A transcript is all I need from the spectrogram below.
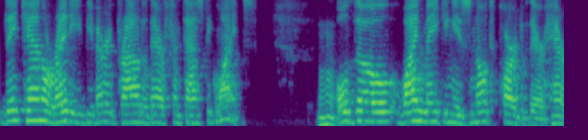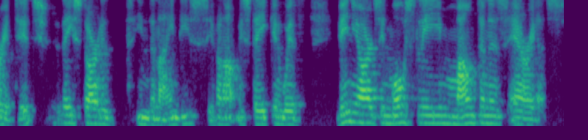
they can already be very proud of their fantastic wines. Mm-hmm. Although winemaking is not part of their heritage, they started in the 90s, if I'm not mistaken, with vineyards in mostly mountainous areas.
